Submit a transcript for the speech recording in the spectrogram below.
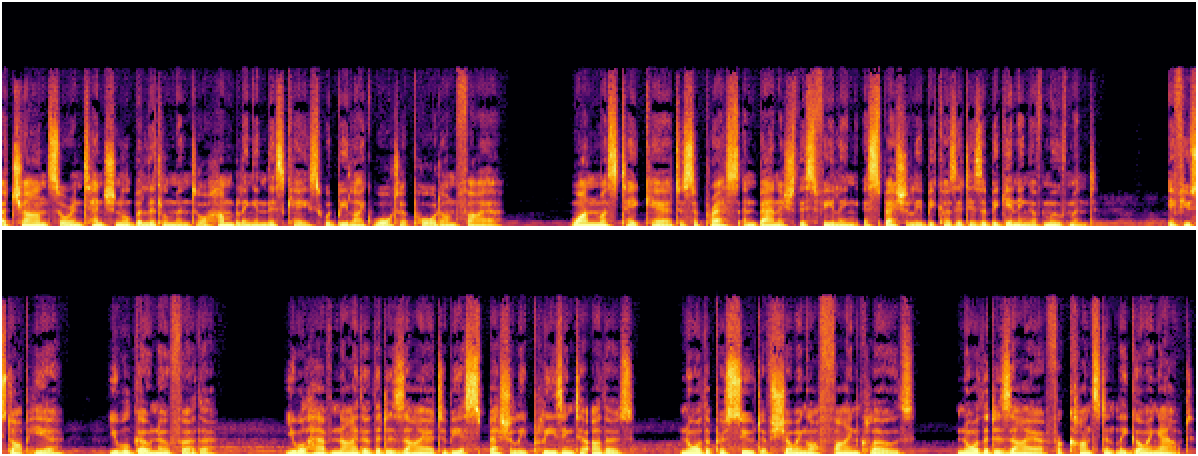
A chance or intentional belittlement or humbling in this case would be like water poured on fire. One must take care to suppress and banish this feeling, especially because it is a beginning of movement. If you stop here, you will go no further you will have neither the desire to be especially pleasing to others, nor the pursuit of showing off fine clothes, nor the desire for constantly going out.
